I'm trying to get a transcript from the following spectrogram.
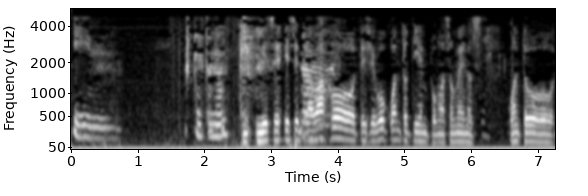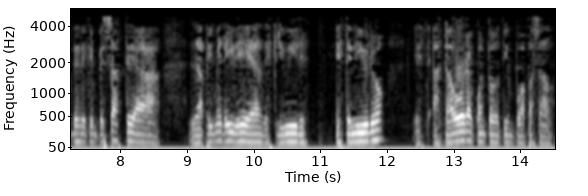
y esto no. ¿Y ese, ese trabajo te llevó cuánto tiempo más o menos? ¿Cuánto desde que empezaste a la primera idea de escribir este libro este, hasta ahora cuánto tiempo ha pasado?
